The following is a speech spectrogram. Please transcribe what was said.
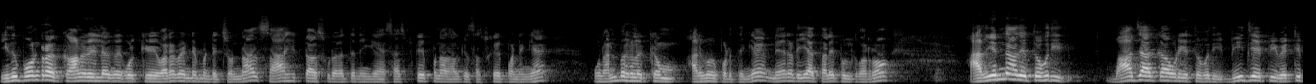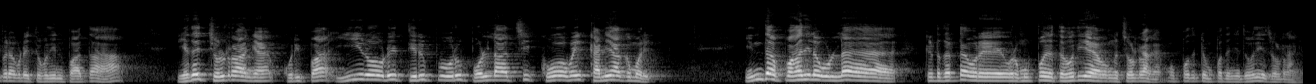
இது போன்ற காணொலியில் உங்களுக்கு வர வேண்டும் என்று சொன்னால் சாஹிப் டாக்ஸ் ஊடகத்தை நீங்கள் சப்ஸ்கிரைப் பண்ணாத ஆளுக்கு சப்ஸ்கிரைப் பண்ணுங்கள் உங்கள் நண்பர்களுக்கும் அறிமுகப்படுத்துங்க. நேரடியாக தலைப்புக்கு வர்றோம். அது என்ன? அது தொகுதி. பாஜகவுடைய தொகுதி பிஜேபி வெற்றி பெறக்கூடிய தொகுதின்னு பார்த்தா எதை சொல்கிறாங்க குறிப்பாக ஈரோடு திருப்பூர் பொள்ளாச்சி கோவை கன்னியாகுமரி. இந்த பகுதியில் உள்ள கிட்டத்தட்ட ஒரு ஒரு முப்பது தொகுதியை அவங்க சொல்கிறாங்க முப்பது டு முப்பத்தஞ்சு தொகுதியை சொல்கிறாங்க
